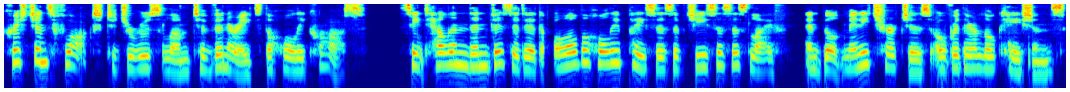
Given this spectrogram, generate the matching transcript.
Christians flocked to Jerusalem to venerate the Holy Cross. St. Helen then visited all the holy places of Jesus' life and built many churches over their locations,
